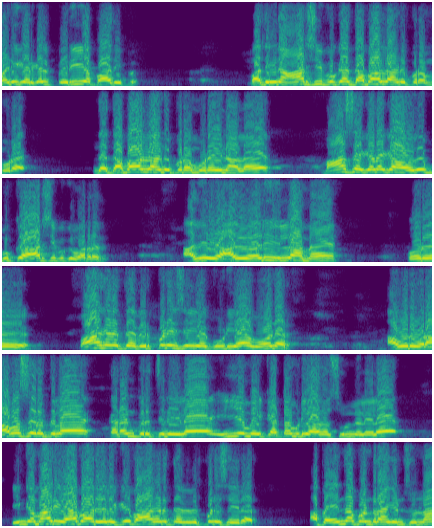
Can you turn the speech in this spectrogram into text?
வணிகர்கள் பெரிய பாதிப்பு. பாத்தீங்கன்னா ஆர்சி புக்கை தபால் அனுப்புற முறை. இந்த தபால் அனுப்புற முறையினால மாச கணக்காவது புக்கு ஆர்சி புக்கு வர்றது. அது அது வழி இல்லாம ஒரு வாகனத்தை விற்பனை செய்யக்கூடிய ஓனர் அவர் ஒரு அவசரத்துல கடன் பிரச்சனையில இஎம்ஐ கட்ட முடியாத சூழ்நிலையில இங்க மாதிரி வியாபாரிகளுக்கு வாகனத்தை விற்பனை செய்யறார் அப்ப என்ன பண்றாங்கன்னு சொன்னா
